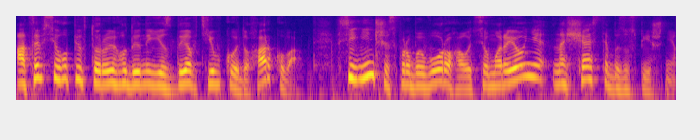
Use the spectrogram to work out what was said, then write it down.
А це всього півтори години їзди автівкою до Харкова. Всі інші спроби ворога у цьому районі, на щастя, безуспішні.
